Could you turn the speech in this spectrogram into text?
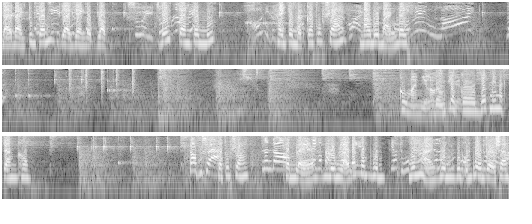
Đại bàng tung cánh Gà vàng độc lập Vớt trăng trong nước. Hay cho một ca phúc soái Mau đưa mạng đây Đủ cho cô dắt mấy mặt trăng không? Cao Phúc Soái Không lẽ lương lão bắt cóc huynh Với hại huynh huynh cũng quên rồi sao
